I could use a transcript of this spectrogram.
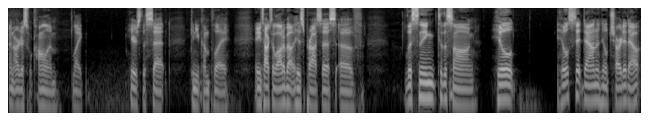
an artist will call him like, "Here's the set, can you come play?" And he talked a lot about his process of listening to the song. He'll he'll sit down and he'll chart it out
